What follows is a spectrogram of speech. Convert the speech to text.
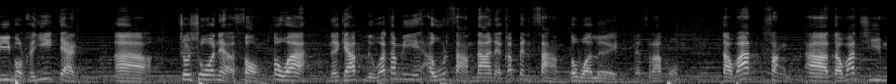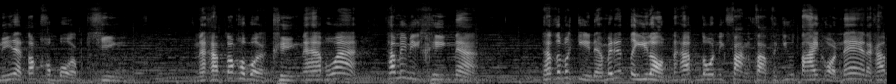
มีบทขยี้แจกโชโชเนี่ยสองตัวนะครับหรือว่าถ้ามีอาวุธ 3 ดาวเนี่ยก็เป็น 3 ตัวเลยนะครับผม แต่ว่าสั่งแต่ว่าทีมนี้เนี่ยต้องคอมโบกับคิงนะครับต้องคอมโบกับคิงนะฮะเพราะว่าถ้าไม่มีคิงเนี่ยทัศมกิเนี่ยไม่ได้ตีหรอกนะครับโดนอีกฝั่งสับสกิลตายก่อนแน่นะครับ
